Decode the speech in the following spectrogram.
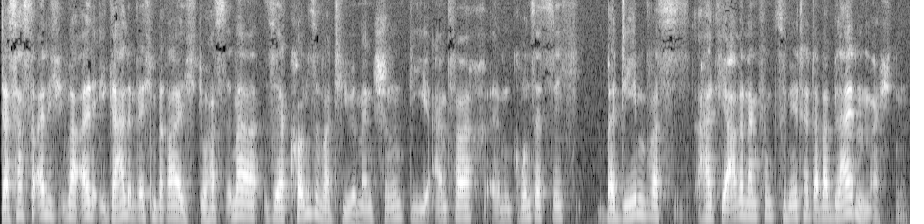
das hast du eigentlich überall, egal in welchem Bereich. Du hast immer sehr konservative Menschen, die einfach ähm, grundsätzlich bei dem, was halt jahrelang funktioniert hat, dabei bleiben möchten.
